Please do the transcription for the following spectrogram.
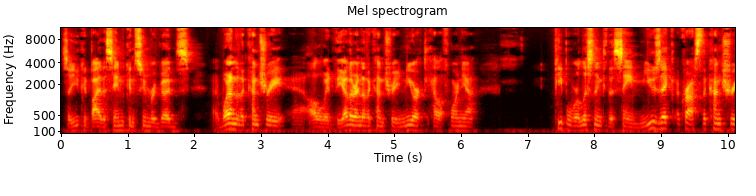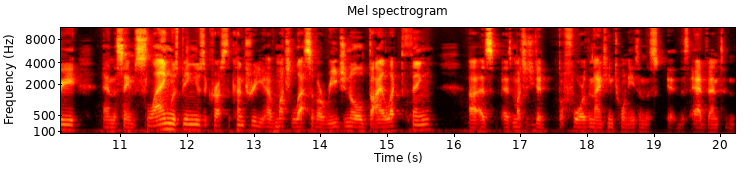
So you could buy the same consumer goods at one end of the country, uh, all the way to the other end of the country, New York to California. People were listening to the same music across the country, and the same slang was being used across the country. You have much less of a regional dialect thing, uh, as as much as you did before the 1920s and this this advent and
